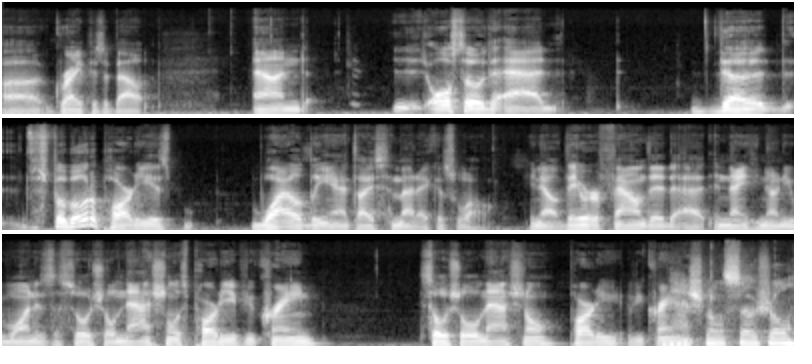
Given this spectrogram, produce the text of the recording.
uh, gripe is about. And also to add, the, the Svoboda Party is wildly anti-Semitic as well. You know, they were founded at, in 1991 as the Social Nationalist Party of Ukraine. Social National Party of Ukraine. National Social.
